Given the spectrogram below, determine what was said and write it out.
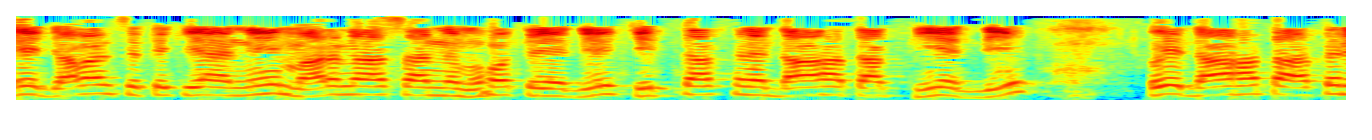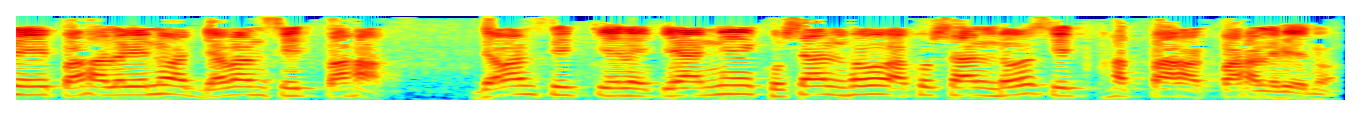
ඒ ජවන් සිත කියන්නේ මරණාසන්න මොහොතේදී චිත්තක්ෂණ 17ක් තියෙද්දී ওই 17 අතරේ පහළ වෙනවා ජවන් සිත් පහක්. ජවන් සිත් කියලා කියන්නේ කුසල් හෝ අකුසල් හෝ සිත් හත් පහක් පහළ වෙනවා.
